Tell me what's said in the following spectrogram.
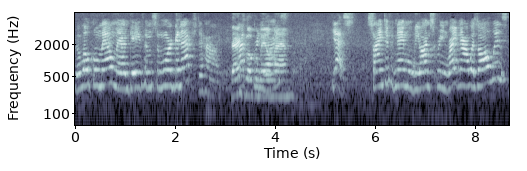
the local mailman gave him some more ganaps to have. Thanks, That's local mailman. nice. Yes, scientific name will be on screen right now as always.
